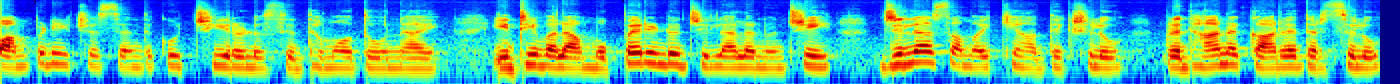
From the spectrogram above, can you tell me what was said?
పంపిణీ చేసేందుకు చీరలు సిద్ధమవుతూ ఉన్నాయి ఇటీవల ముప్పై రెండు జిల్లాల నుంచి జిల్లా సమైక్య అధ్యక్షులు ప్రధాన కార్యదర్శులు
